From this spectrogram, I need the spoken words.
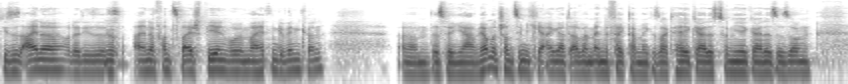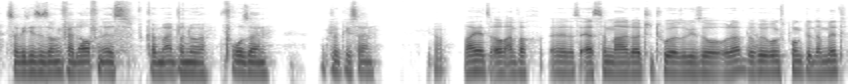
dieses eine oder dieses Ja. eine von zwei Spielen, wo wir mal hätten gewinnen können. Ähm, deswegen ja, wir haben uns schon ziemlich geärgert, aber im Endeffekt haben wir gesagt, hey, geiles Turnier, geile Saison. So wie die Saison verlaufen ist, können wir einfach nur froh sein und glücklich sein. Ja. War jetzt auch einfach äh, das erste Mal deutsche Tour sowieso, oder? Berührungspunkte damit.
